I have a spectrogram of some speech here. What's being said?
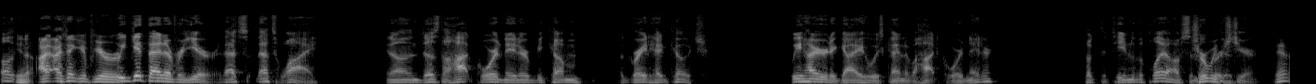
Well, You know, I, I think if you're we get that every year. That's that's why. You know, and does the hot coordinator become a great head coach? We hired a guy who was kind of a hot coordinator, took the team to the playoffs in Sure the first year. yeah.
